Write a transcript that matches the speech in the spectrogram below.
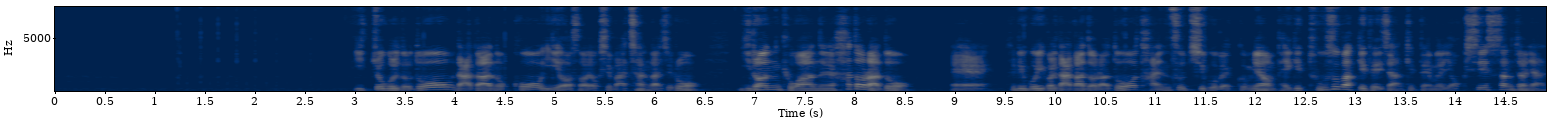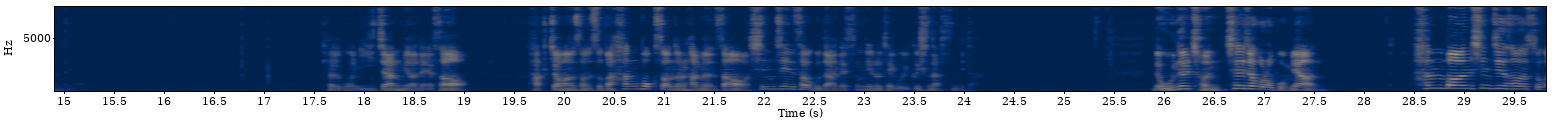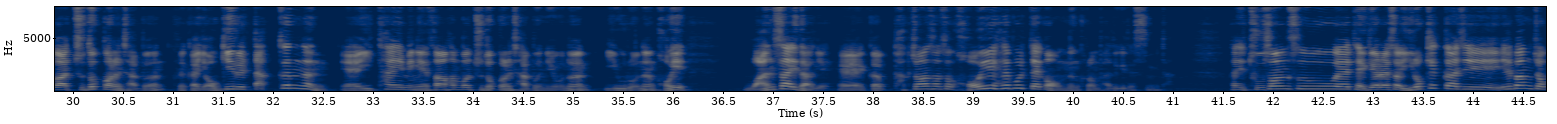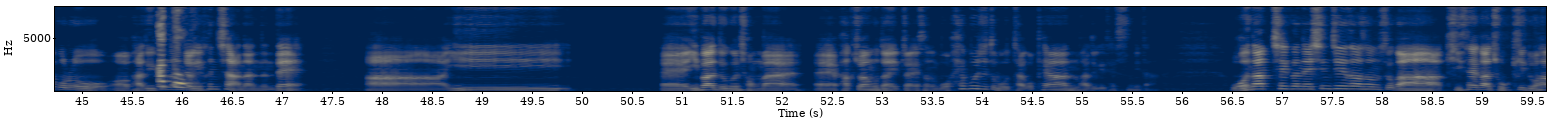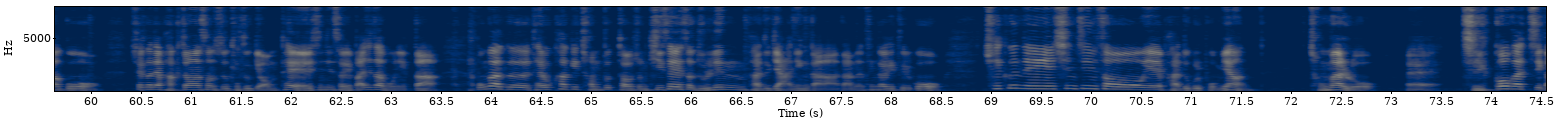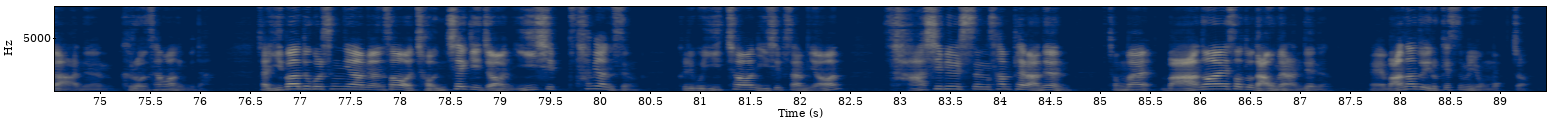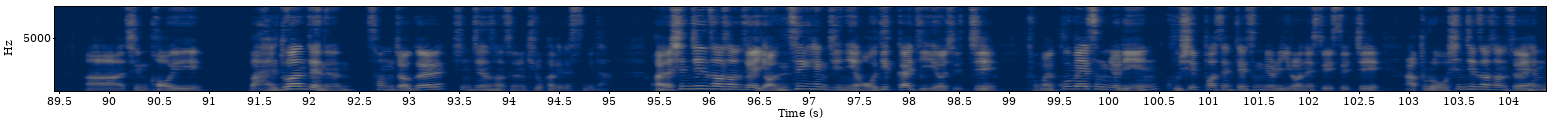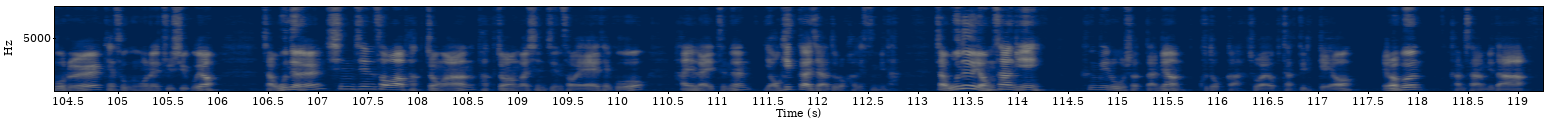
이쪽을 둬도 나가놓고 이어서 역시 마찬가지로 이런 교환을 하더라도 예, 그리고 이걸 나가더라도 단수 치고 메꾸면 백이 두 수밖에 되지 않기 때문에 역시 수상전이 안 돼요. 결국은 이 장면에서 박정환 선수가 항복선을 하면서 신진서 구단의 승리로 대국이 끝이 났습니다. 근데 오늘 전체적으로 보면 한 번 신진 선수가 주도권을 잡은 그러니까 여기를 딱 끊는 예, 이 타이밍에서 한 번 주도권을 잡은 이유는 이후로는 거의 완사이드하게 예, 그러니까 박정환 선수가 거의 해볼 데가 없는 그런 바둑이 됐습니다. 사실 두 선수의 대결에서 이렇게까지 일방적으로 어, 바둑이 끝난 적이 흔치 않았는데 아이 예, 이 바둑은 정말 예, 박정환 구단 입장에서는 뭐 해보지도 못하고 패한 바둑이 됐습니다. 워낙 최근에 신진서 선수가 기세가 좋기도 하고 최근에 박정환 선수 계속 연패에 신진서에 빠지다 보니까 뭔가 그 대국하기 전부터 좀 기세에서 눌린 바둑이 아닌가라는 생각이 들고 최근에 신진서의 바둑을 보면 정말로 예, 질 것 같지가 않은 그런 상황입니다. 자, 이 바둑을 승리하면서 전체 기전 23연승 그리고 2023년 41승 3패라는 정말 만화에서도 나오면 안 되는 예, 만화도 이렇게 쓰면 욕먹죠. 아, 지금 거의 말도 안 되는 성적을 신진서 선수는 기록하게 됐습니다. 과연 신진서 선수의 연승 행진이 어디까지 이어질지 정말 꿈의 승률인 90%의 승률을 이뤄낼 수 있을지 앞으로 신진서 선수의 행보를 계속 응원해 주시고요. 자, 오늘 신진서와 박정환, 박정환과 신진서의 대구 하이라이트는 여기까지 하도록 하겠습니다. 자, 오늘 영상이 흥미로우셨다면 구독과 좋아요 부탁드릴게요. 여러분, 감사합니다.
